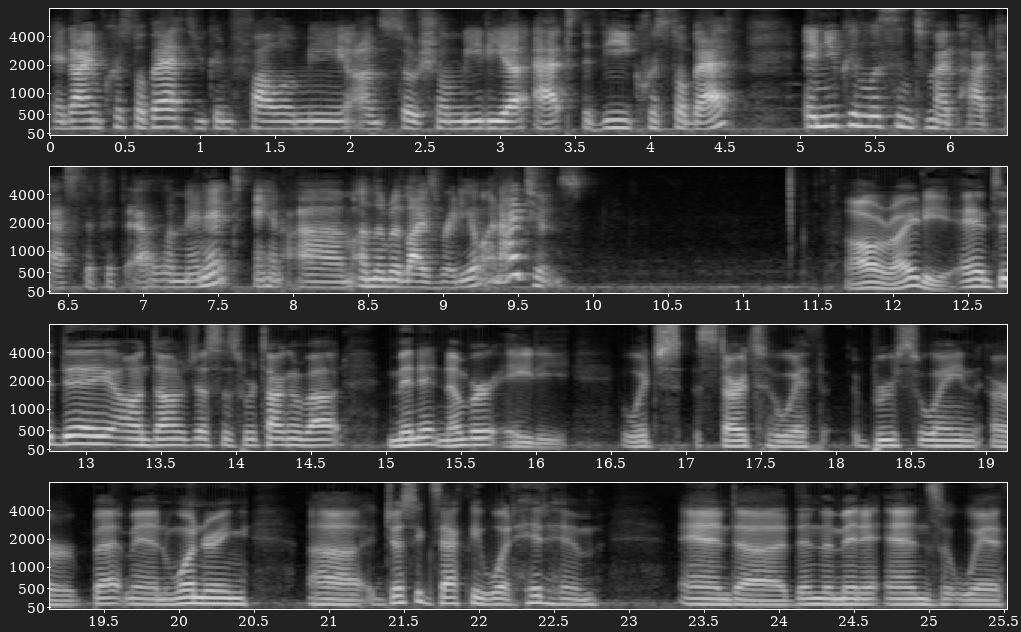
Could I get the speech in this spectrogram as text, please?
And I'm Crystal Beth. You can follow me on social media at the Crystal Beth. And you can listen to my podcast, The Fifth Element, and um, Unlimited Lives Radio on iTunes. Alrighty. And today on Dawn of Justice, we're talking about minute number 80, which starts with Bruce Wayne or Batman wondering uh, just exactly what hit him. And uh, then the minute ends with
